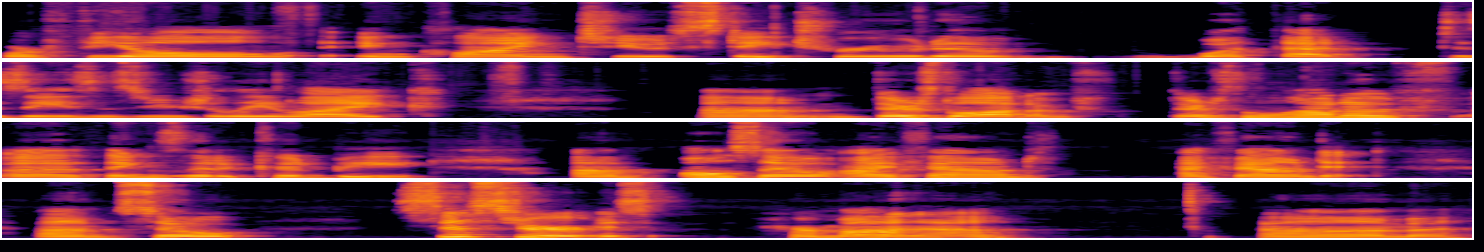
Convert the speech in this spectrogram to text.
or feel inclined to stay true to what that disease is usually like. Um, there's a lot of there's a lot of uh, things that it could be. Um, also, I found I found it. Um, so sister is Hermana. Um,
